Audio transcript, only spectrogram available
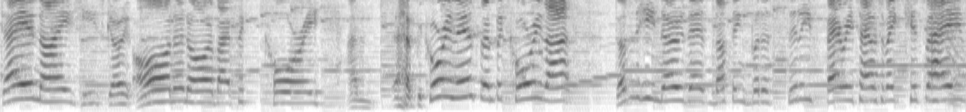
Day and night, he's going on and on about Picori and uh, Picori this and Picori that. Doesn't he know they're nothing but a silly fairy tale to make kids behave?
